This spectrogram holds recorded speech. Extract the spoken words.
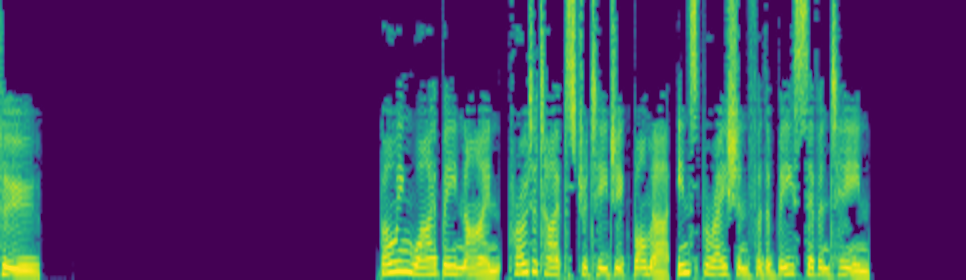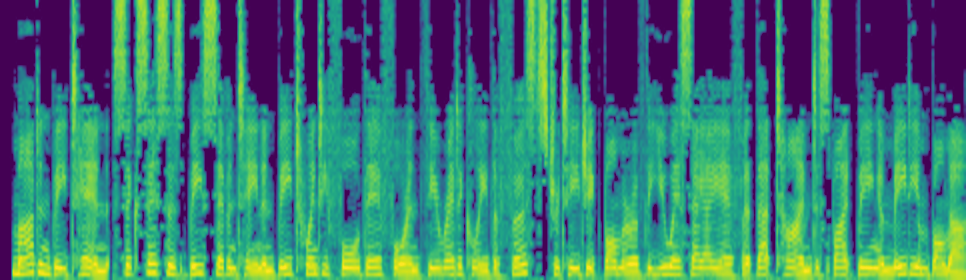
II Boeing YB-9 prototype strategic bomber, inspiration for the B-17 Martin B-10 successors B-17 and B-24 therefore and theoretically the first strategic bomber of the USAAF at that time despite being a medium bomber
